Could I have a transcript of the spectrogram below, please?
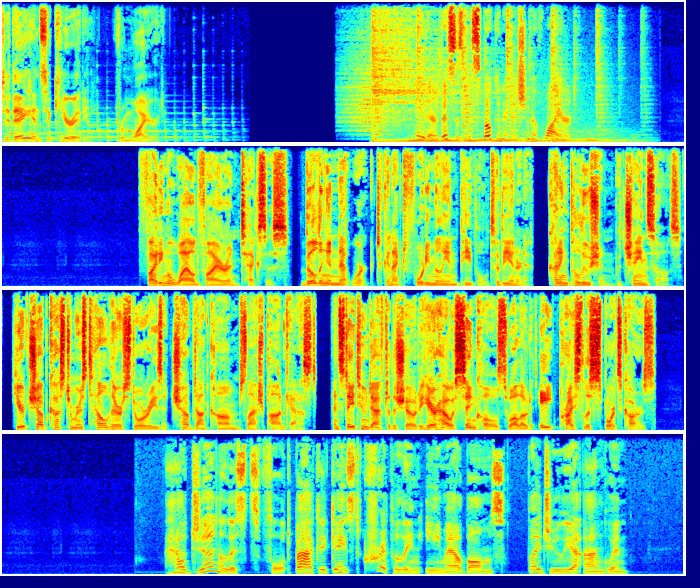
Today in Security from Wired. Hey there, this is the spoken edition of Wired. Fighting a wildfire in Texas, building a network to connect 40 million people to the internet, cutting pollution with chainsaws. Hear Chubb customers tell their stories at chubb.com slash podcast. And stay tuned after the show to hear how a sinkhole swallowed eight priceless sports cars. How Journalists Fought Back Against Crippling Email Bombs by Julia Angwin.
